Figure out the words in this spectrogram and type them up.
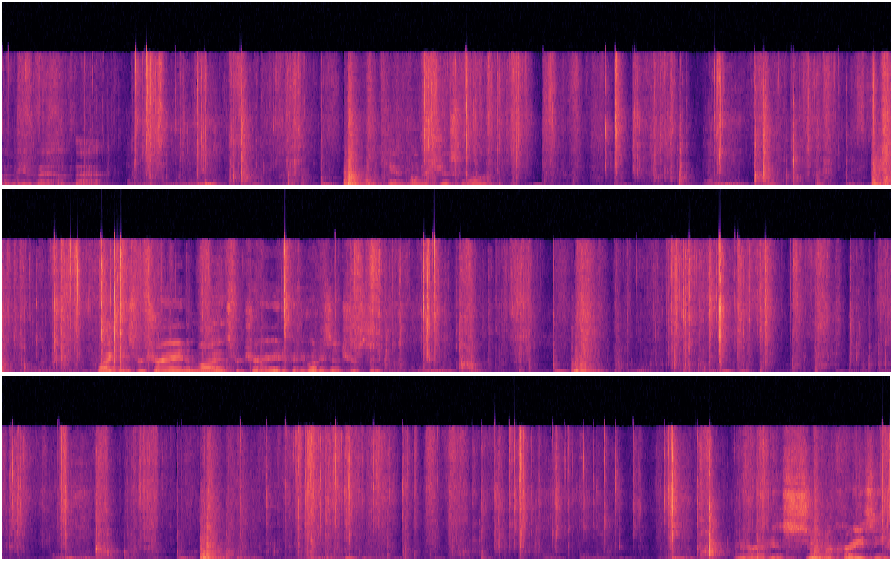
on the event of that. Can't punish just one. Vikings for trade and Lions for trade, if anybody's interested. We are going to get super crazy.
